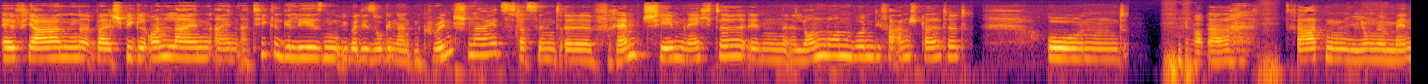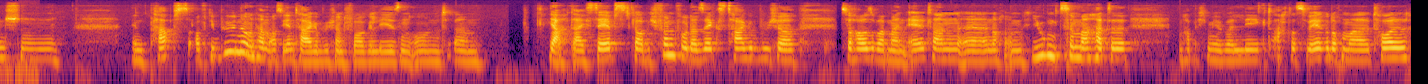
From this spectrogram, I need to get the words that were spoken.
elf Jahren bei Spiegel Online einen Artikel gelesen über die sogenannten Cringe Nights. Das sind äh, Fremdschämnächte. In London wurden die veranstaltet. Und genau, da traten junge Menschen in Pubs auf die Bühne und haben aus ihren Tagebüchern vorgelesen. Und ähm, ja, da ich selbst, glaube ich, fünf oder sechs Tagebücher zu Hause bei meinen Eltern äh, noch im Jugendzimmer hatte, habe ich mir überlegt, ach, das wäre doch mal toll,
